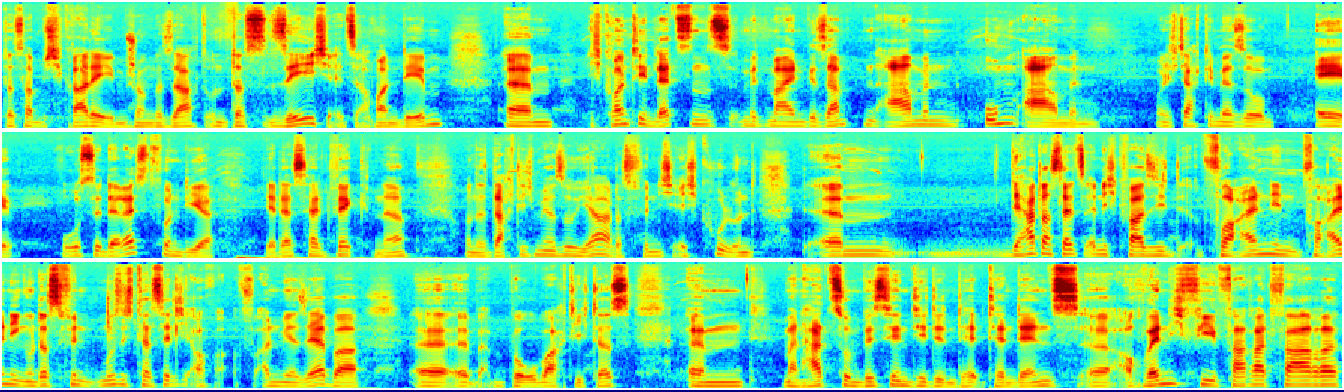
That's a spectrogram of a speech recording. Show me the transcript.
das habe ich gerade eben schon gesagt. Und das sehe ich jetzt auch an dem. Ähm, ich konnte ihn letztens mit meinen gesamten Armen umarmen. Und ich dachte mir so, ey, wo ist denn der Rest von dir? Ja, der ist halt weg, ne? Und dann dachte ich mir so, ja, das finde ich echt cool. Und ähm, der hat das letztendlich quasi vor allen Dingen, vor allen Dingen und das find, muss ich tatsächlich auch an mir selber äh, beobachte ich das. Ähm, man hat so ein bisschen die, die Tendenz, äh, auch wenn ich viel Fahrrad fahre,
